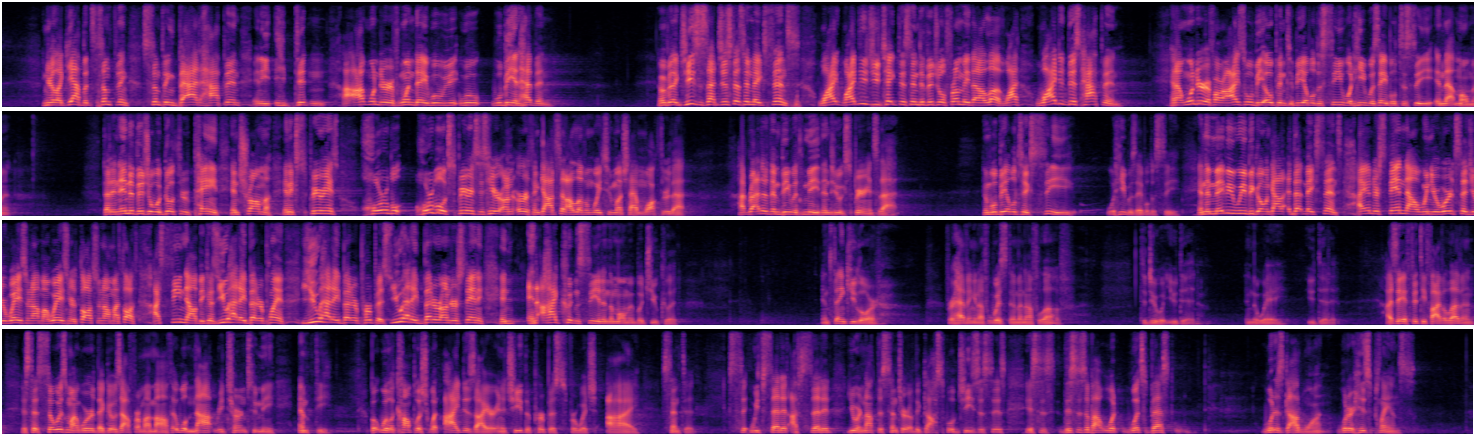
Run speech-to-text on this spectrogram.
And you're like, yeah, but something, something bad happened and he, he didn't. I, wonder if one day we'll be, we'll, we'll be in heaven we'll be like, Jesus, that just doesn't make sense. Why, why did you take this individual from me that I love? Why, why did this happen? And I wonder if our eyes will be open to be able to see what he was able to see in that moment. That an individual would go through pain and trauma and experience horrible, horrible experiences here on earth, and God said, I love him way too much to have him walk through that. I'd rather them be with me than to experience that. And we'll be able to see what he was able to see. And then maybe we'd be going, God, that makes sense. I understand now when your word said your ways are not my ways and your thoughts are not my thoughts. I see now because you had a better plan. You had a better purpose. You had a better understanding. And, and I couldn't see it in the moment, but you could. And thank you, Lord, for having enough wisdom, enough love to do what you did in the way you did it. Isaiah 55 11, it says, So is my word that goes out from my mouth. It will not return to me empty but will accomplish what I desire and achieve the purpose for which I sent it. We've said it, I've said it. You are not the center of the gospel. Jesus is. This is, this is about what, what's best. What does God want? What are his plans?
